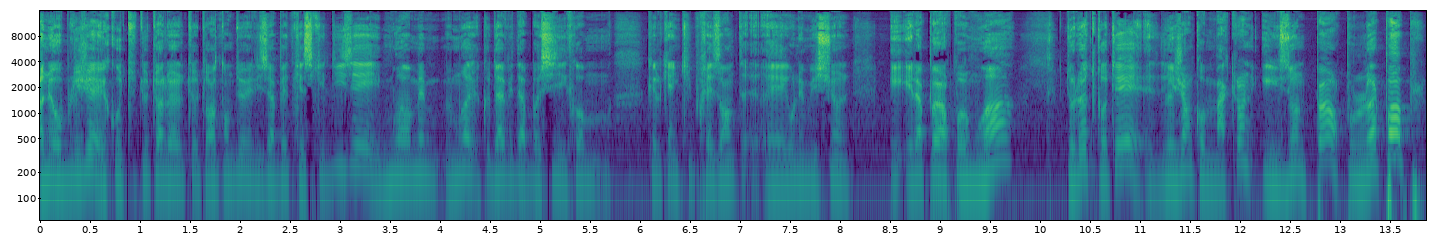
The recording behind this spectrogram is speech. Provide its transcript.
on est obligé, écoute, tout à l'heure, tu as entendu Elisabeth, qu'est-ce qu'il disait? Moi-même, moi, David Abbassi, comme quelqu'un qui présente euh, une émission, et il a peur pour moi. De l'autre côté, les gens comme Macron, ils ont peur pour leur peuple.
